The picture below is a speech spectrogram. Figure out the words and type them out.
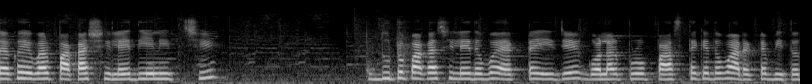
দেখো, এবার পাকা সেলাই দিয়ে নিচ্ছি। দুটো পাকা সেলাই দেবো, একটা এই যে গলার পুরো পাশ থেকে দেবো আর একটা ভিতর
